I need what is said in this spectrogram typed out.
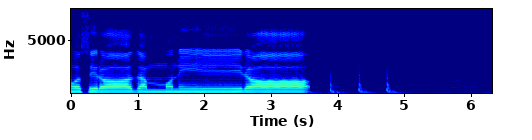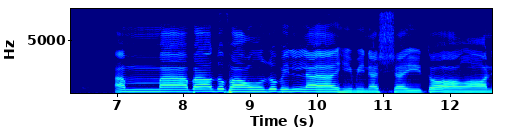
وسراجا منيرا أما بعد فأعوذ بالله من الشيطان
